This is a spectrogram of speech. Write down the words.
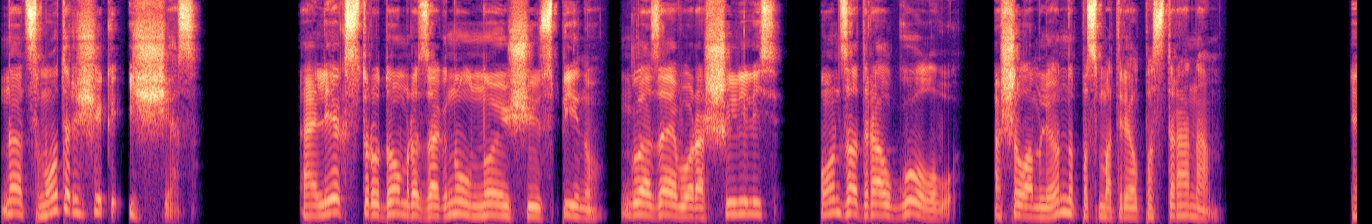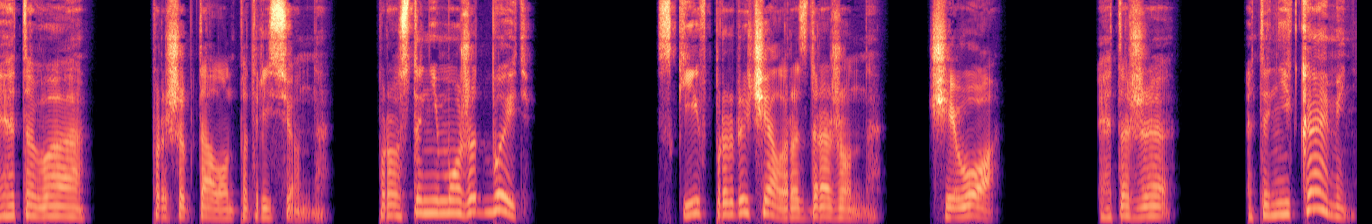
надсмотрщик исчез. Олег с трудом разогнул ноющую спину, глаза его расширились, он задрал голову, ошеломленно посмотрел по сторонам. «Этого...» – прошептал он потрясенно. «Просто не может быть!» Скиф прорычал раздраженно. «Чего?» «Это же... это не камень!»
